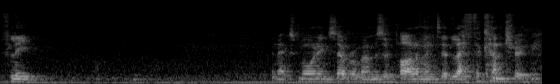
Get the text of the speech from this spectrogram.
flee. The next morning, several members of Parliament had left the country.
